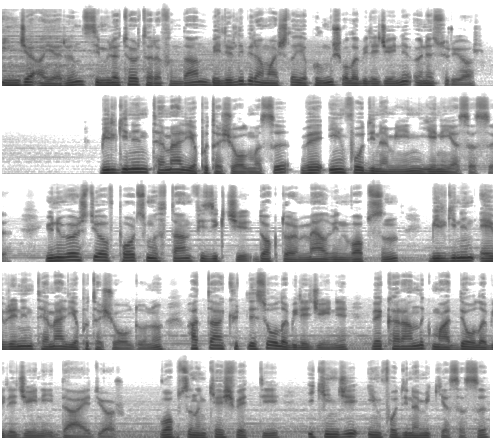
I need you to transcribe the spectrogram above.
ince ayarın simülatör tarafından belirli bir amaçla yapılmış olabileceğini öne sürüyor. Bilginin temel yapı taşı olması ve infodinamiğin yeni yasası. University of Portsmouth'tan fizikçi Dr. Melvin Wobson, bilginin evrenin temel yapı taşı olduğunu, hatta kütlesi olabileceğini ve karanlık madde olabileceğini iddia ediyor. Wobson'ın keşfettiği ikinci infodinamik yasası,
